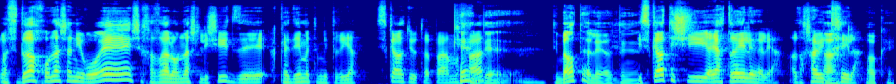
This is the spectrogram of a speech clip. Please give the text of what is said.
הסדרה האחרונה שאני רואה שחזרה לעונה שלישית זה אקדמיית המטריה. הזכרתי אותה פעם כן, אחת. ד- דיברת עליה. הזכרתי שהיה טריילר עליה, אז עכשיו היא אה, התחילה. אוקיי.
